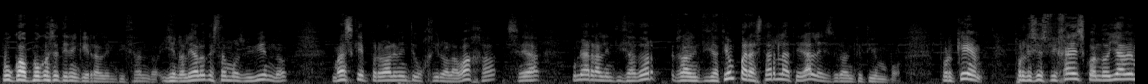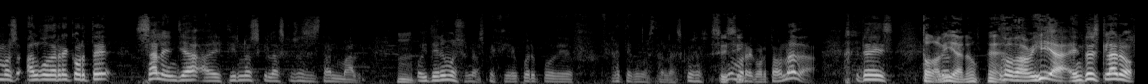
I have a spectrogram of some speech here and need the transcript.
poco a poco se tienen que ir ralentizando. Y en realidad lo que estamos viviendo, más que probablemente un giro a la baja, sea una ralentizador, ralentización para estar laterales durante tiempo. ¿Por qué? Porque si os fijáis, cuando ya vemos algo de recorte, salen ya a decirnos que las cosas están mal. Mm. Hoy tenemos una especie de cuerpo de, fíjate cómo están las cosas, no hemos recortado nada. Entonces, todavía, ¿no? todavía. Entonces, claro,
